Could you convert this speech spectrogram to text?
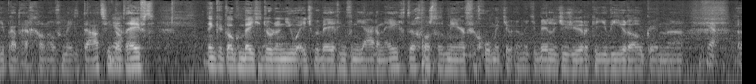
je praat eigenlijk gewoon over meditatie. Ja. Dat heeft, denk ik, ook een beetje door de New Age beweging van de jaren 90 was dat meer goh, met je, met je billetjes jurken, je wierook en eh, Ja. eh,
